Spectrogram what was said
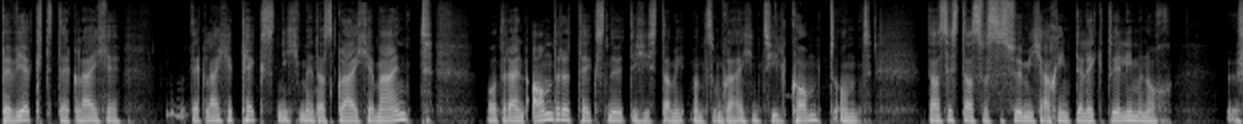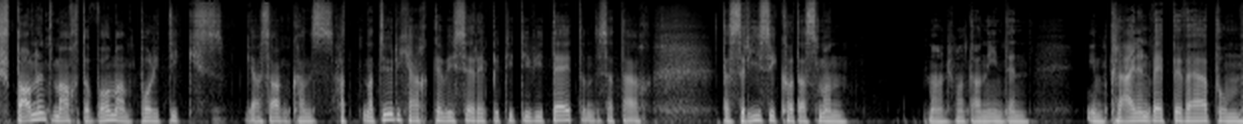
bewirkt, der gleiche, der gleiche Text nicht mehr das gleiche meint oder ein anderer Text nötig ist, damit man zum gleichen Ziel kommt. Und das ist das, was es für mich auch intellektuell immer noch spannend macht, obwohl man Politik ja sagen kann, es hat natürlich auch gewisse Repetitivität und es hat auch das Risiko, dass man manchmal dann in den im kleinen Wettbewerb um,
